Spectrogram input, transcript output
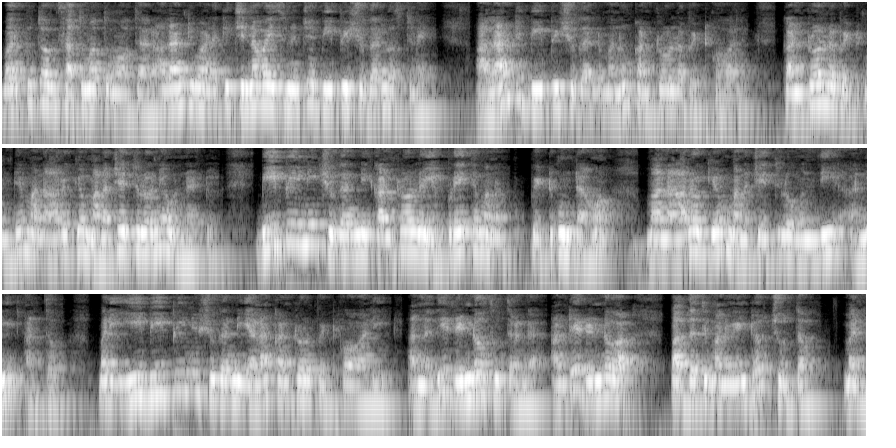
వర్క్తో సతమతం అవుతారు. అలాంటి వాళ్ళకి చిన్న వయసు నుంచే బీపీ షుగర్లు వస్తున్నాయి. అలాంటి బీపీ షుగర్లు మనం కంట్రోల్లో పెట్టుకోవాలి. కంట్రోల్లో పెట్టుకుంటే మన ఆరోగ్యం మన చేతిలోనే ఉన్నట్టు. బీపీని షుగర్ని కంట్రోల్లో ఎప్పుడైతే మనం పెట్టుకుంటామో మన ఆరోగ్యం మన చేతిలో ఉంది అని అర్థం. మరి ఈ బీపీని షుగర్ని ఎలా కంట్రోల్ పెట్టుకోవాలి అన్నది రెండో సూత్రంగా అంటే రెండవ పద్ధతి మనం ఏంటో చూద్దాం. మరి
